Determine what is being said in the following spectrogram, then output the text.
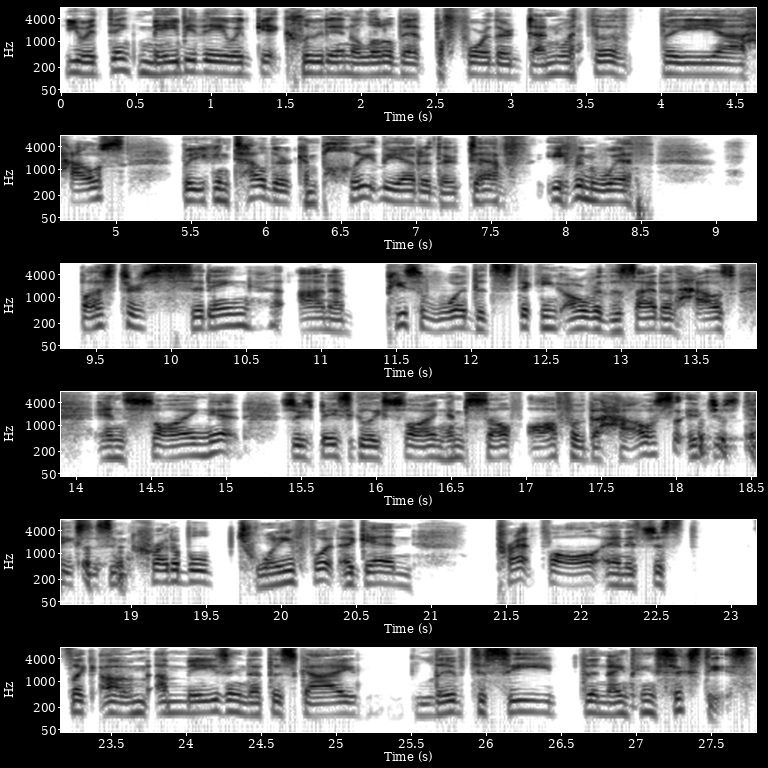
You would think maybe they would get clued in a little bit before they're done with the the uh, house, but you can tell they're completely out of their depth, even with Buster sitting on a piece of wood that's sticking over the side of the house and sawing it. So he's basically sawing himself off of the house. It just takes this incredible 20 foot again pratfall and it's just it's like um, amazing that this guy lived to see the 1960s.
